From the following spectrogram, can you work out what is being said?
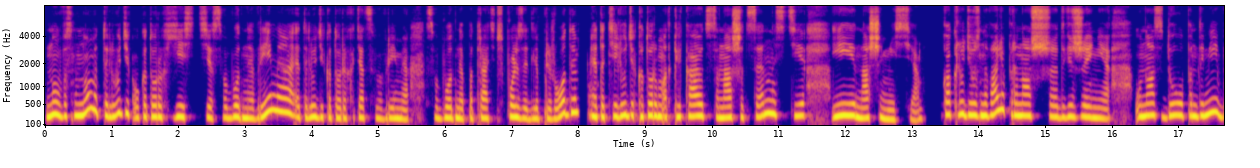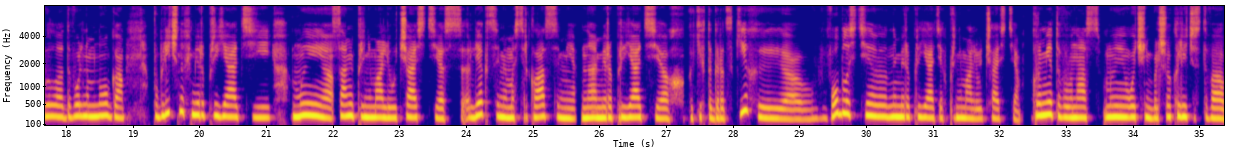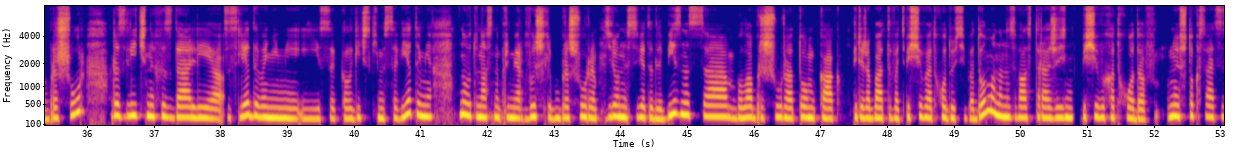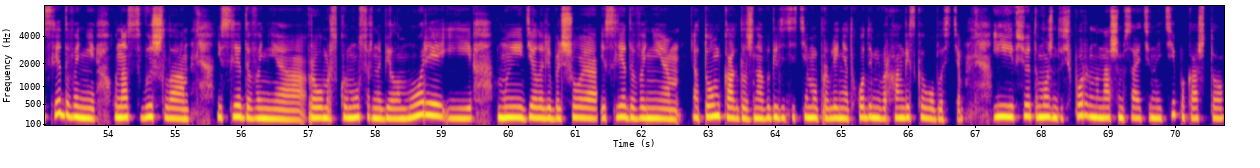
Но в основном это люди, у которых есть свободное время, это люди, которые хотят свое время свободное потратить с пользой для природы. Это те люди, которым откликаются наши ценности и наша миссия. Как люди узнавали про наше движение? У нас до пандемии было довольно много публичных мероприятий. Мы сами принимали участие с лекциями, мастер-классами на мероприятиях каких-то городских и э, в области на мероприятиях принимали участие. Кроме этого, у нас мы очень большое количество брошюр различных издали с исследованиями и с экологическими советами. Ну вот у нас, например, вышли брошюры брошюры «Зеленые светы для бизнеса», была брошюра о том, как перерабатывать пищевые отходы у себя дома. Она называлась «Вторая жизнь пищевых отходов». Ну и что касается исследований, у нас вышло исследование про морской мусор на Белом море, и мы делали большое исследование о том, как должна выглядеть система управления отходами в Архангельской области. И все это можно до сих пор на нашем сайте найти, пока что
